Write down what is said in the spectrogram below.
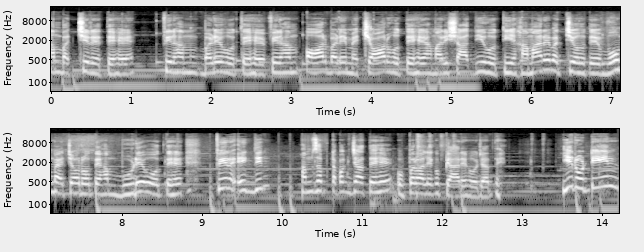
हम बच्चे रहते हैं, फिर हम बड़े होते हैं, फिर हम और बड़े मैच्योर होते हैं, हमारी शादी होती है, हमारे बच्चे होते हैं, वो मैच्योर होते हैं, हम बूढ़े होते हैं, फिर एक दिन हम सब टपक जाते हैं, ऊपर वाले को प्यारे हो जाते हैं। ये रूटीन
